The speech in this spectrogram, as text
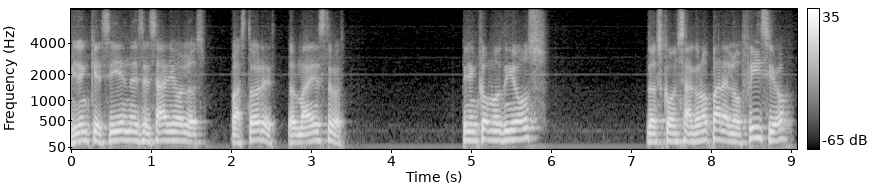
Miren que sí es necesario los pastores, los maestros. Miren cómo Dios los consagró para el oficio,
